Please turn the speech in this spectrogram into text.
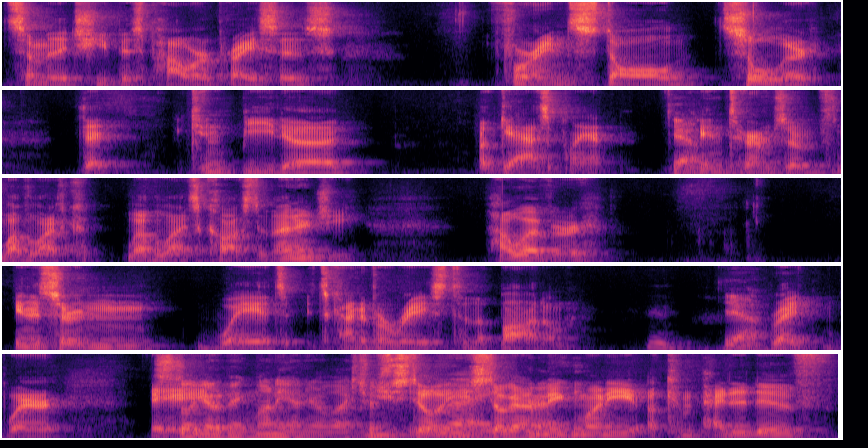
some of the cheapest power prices for installed solar that can beat a, a gas plant Yeah. in terms of levelized levelized cost of energy. However, in a certain way, it's it's kind of a race to the bottom, Yeah. right? Where a, Still got to make money on your electricity. you still you still got to make money. A competitive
